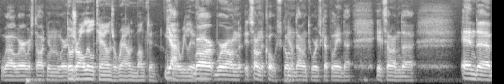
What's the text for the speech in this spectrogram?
well, where I was talking where those are all little towns around Moncton, yeah, where we live. We're, we're on. The, it's on the coast, going Yeah. down towards Capelé. That it's on the, and uh,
